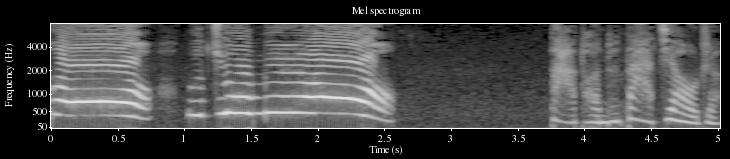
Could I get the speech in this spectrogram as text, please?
啊！救命！大团团大叫着。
